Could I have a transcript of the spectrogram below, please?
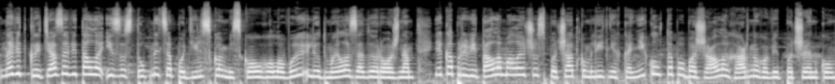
На відкриття завітала і заступниця подільського міського голови Людмила Задорожна, яка привітала малечу з початком літніх канікул та побажала гарного відпочинку.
